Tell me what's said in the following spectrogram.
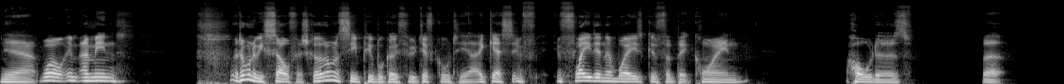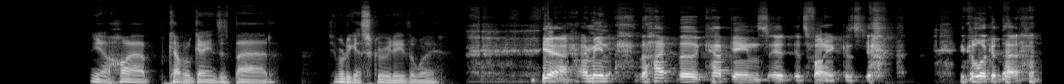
yeah. Well, I I mean, I don't want to be selfish because I don't want to see people go through difficulty. I guess inf- inflate in a way is good for Bitcoin holders, but yeah, higher capital gains is bad. You probably get screwed either way. Yeah, I mean the high, the cap gains. It, it's funny because you could look at that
